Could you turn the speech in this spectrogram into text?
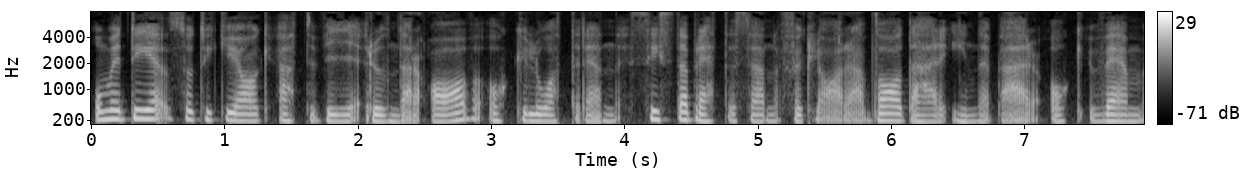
Och med det så tycker jag att vi rundar av och låter den sista berättelsen förklara vad det här innebär och vem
